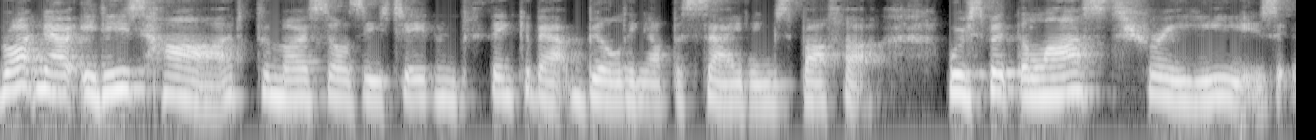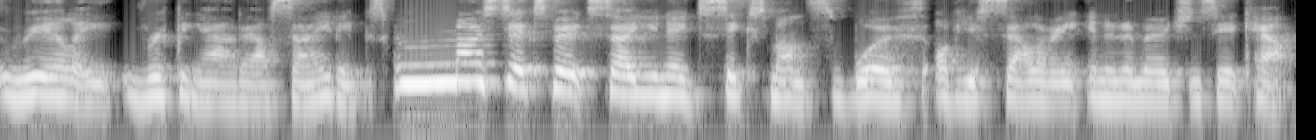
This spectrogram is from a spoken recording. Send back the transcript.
Right now, it is hard for most Aussies to even think about building up a savings buffer. We've spent the last three years really ripping out our savings. Most experts say you need six months worth of your salary in an emergency account.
